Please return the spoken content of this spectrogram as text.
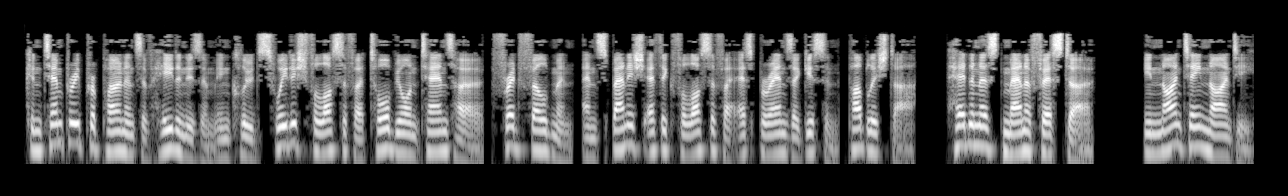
Contemporary proponents of hedonism include Swedish philosopher Torbjörn Tännsjö, Fred Feldman, and Spanish ethic philosopher Esperanza Guisán published a «Hedonist Manifesto» in 1990.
